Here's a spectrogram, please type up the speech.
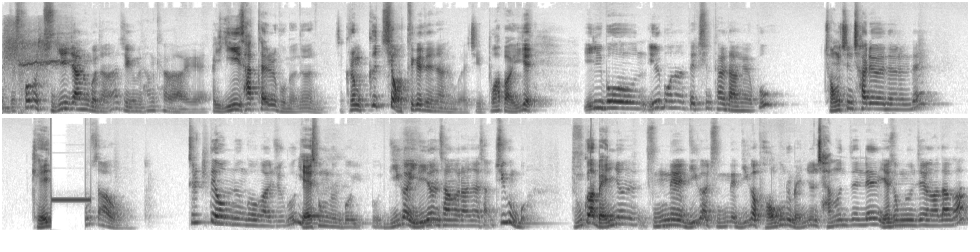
근데 서로 죽이자는 거잖아 지금 상태가 이게. 이 사태를 보면은 그럼 끝이 어떻게 되냐는 거야 지금. 봐봐 이게 일본 일본한테 침탈 당하고 정신 차려야 되는데 개 싸우고 쓸데없는 거 가지고 예속론 뭐, 뭐 네가 1년 상을 하냐 사- 지금 뭐 누가 몇 년 죽네 네가 죽네 네가 법으로 몇 년 잘못됐네 예속 논쟁하다가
